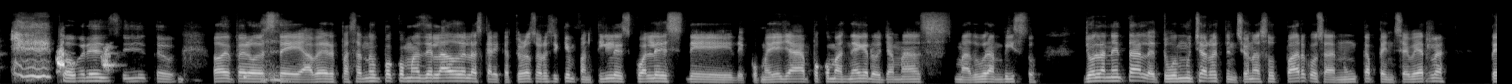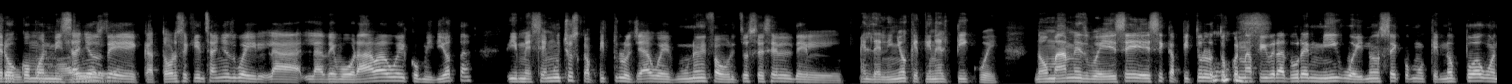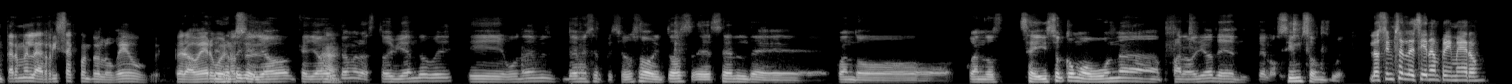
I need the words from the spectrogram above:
Pobrecito. Oye, pero este, a ver, pasando un poco más del lado de las caricaturas, ahora sí que infantiles, ¿cuáles de, de comedia ya un poco más negro, ya más madura han visto? Yo la neta le tuve mucha retención a South Park, o sea, nunca pensé verla, pero como en mis años güey. de 14, 15 años, güey, la, la devoraba, güey, como idiota. Y me sé muchos capítulos ya, güey. Uno de mis favoritos es el del, el del niño que tiene el tic, güey. No mames, güey. Ese, ese capítulo toca una fibra dura en mí, güey. No sé, como que no puedo aguantarme la risa cuando lo veo, güey. Pero a ver, güey, no sé. que yo, que yo ahorita me la estoy viendo, güey, y uno de mis, de mis episodios favoritos es el de cuando, cuando se hizo como una parodia de, de los Simpsons, güey. Los Simpsons le hicieron primero.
